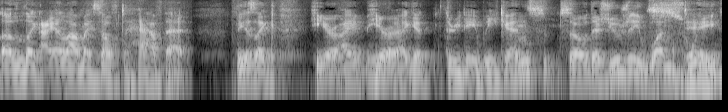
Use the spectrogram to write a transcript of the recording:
uh, like I allow myself to have that because like here I here I get three day weekends. So there's usually one day.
